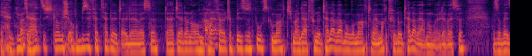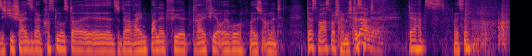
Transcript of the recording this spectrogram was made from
Ja, gut, der hat sich, glaube ich, auch ein bisschen verzettelt, Alter, weißt du? Der hat ja dann auch ein Hat paar er? falsche Business Moves gemacht. Ich meine, der hat für Nutella Werbung gemacht. Wer macht für Nutella Werbung, Alter, weißt du? Also, wer sich die Scheiße da kostenlos da, äh, also da reinballert für 3, 4 Euro, weiß ich auch nicht. Das war's wahrscheinlich. Das Nutella, hat, Alter. der hat's, weißt du? Das,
